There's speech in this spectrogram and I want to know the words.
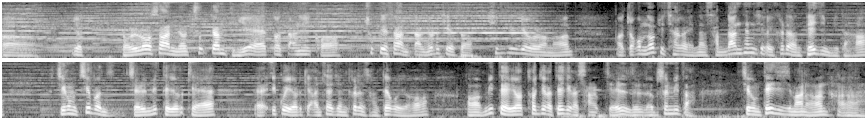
어요 돌로 쌓은 요 축담 뒤에 또 땅이 있고 축대 쌓은 땅 이렇게 해서 실질적으로는 어, 조금 높이 차가 있는 3단 형식의 그런 대지입니다. 지금 집은 제일 밑에 이렇게 입구에 이렇게 앉혀진 그런 상태고요. 어, 밑에 요 토지가 대지가 상, 제일 넓- 넓습니다. 지금 대지지만은 어,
